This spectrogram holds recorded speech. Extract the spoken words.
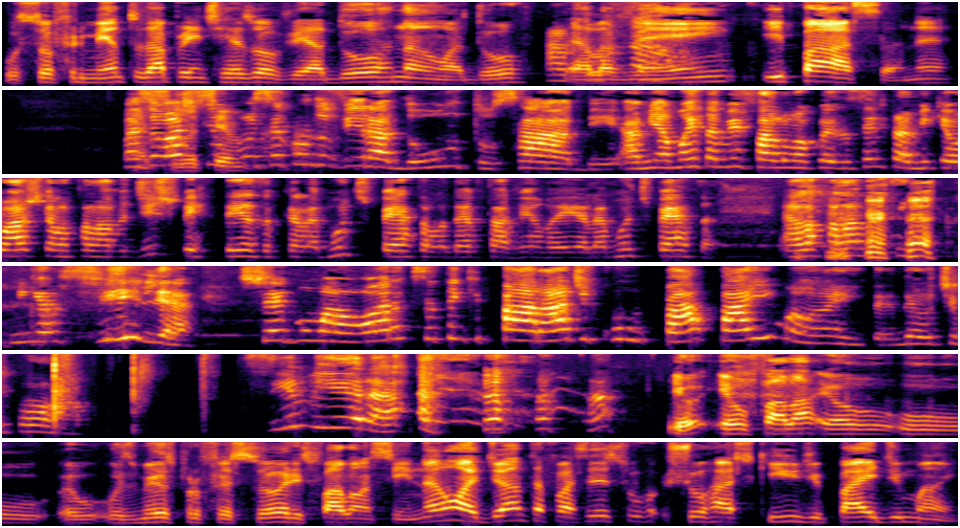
o sofrimento dá pra gente resolver, a dor não, a dor a ela dor, vem e passa, né? Mas, Mas eu acho você... que você, quando vira adulto, sabe? A minha mãe também fala uma coisa sempre pra mim, que eu acho que ela falava de esperteza, porque ela é muito esperta, ela deve estar tá vendo aí, ela é muito esperta. Ela falava assim: minha filha, chega uma hora que você tem que parar de culpar pai e mãe, entendeu? Tipo, ó, se vira. Eu, eu falar, eu, o, os meus professores falam assim: não adianta fazer churrasquinho de pai e de mãe.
